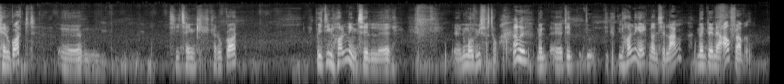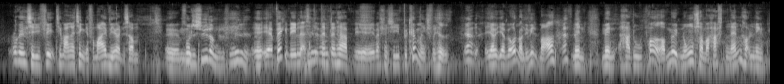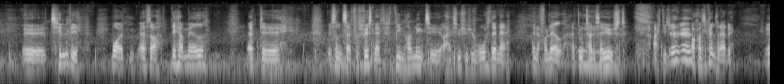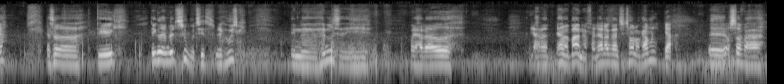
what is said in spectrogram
kan du godt øhm, sige, tænk, kan du godt fordi din holdning til øh, øh, nu må du misforstå mig, Nej, nej. men øh, det, du, din holdning er ikke nonchalant, men den er afslappet Okay. til, de fle, til mange af tingene. For mig virker det som... Øhm, I forhold til sygdommen eller familie. øh, ja, begge dele. Altså, Ja. den, den her, øh, hvad skal man sige, bekymringsfrihed. Ja. Jeg, jeg beundrer det vildt meget, Ja, men, men har du prøvet at møde nogen, som har haft en anden holdning øh, til det? Hvor altså, det her med, at øh, sådan sat på spidsen, at din holdning til at have cystisk den er, den er forladet. At du tager det seriøst. Agtigt. Ja, ja. Og konsekvenserne af det. Ja. Altså, det er ikke, det er ikke noget, jeg har mødt super tit. Men jeg kan huske en øh, hændelse, i, hvor jeg har været... Jeg har været, jeg har været barn i hvert fald. Jeg har nok været 10-12 år gammel. Ja. Øh, og så var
